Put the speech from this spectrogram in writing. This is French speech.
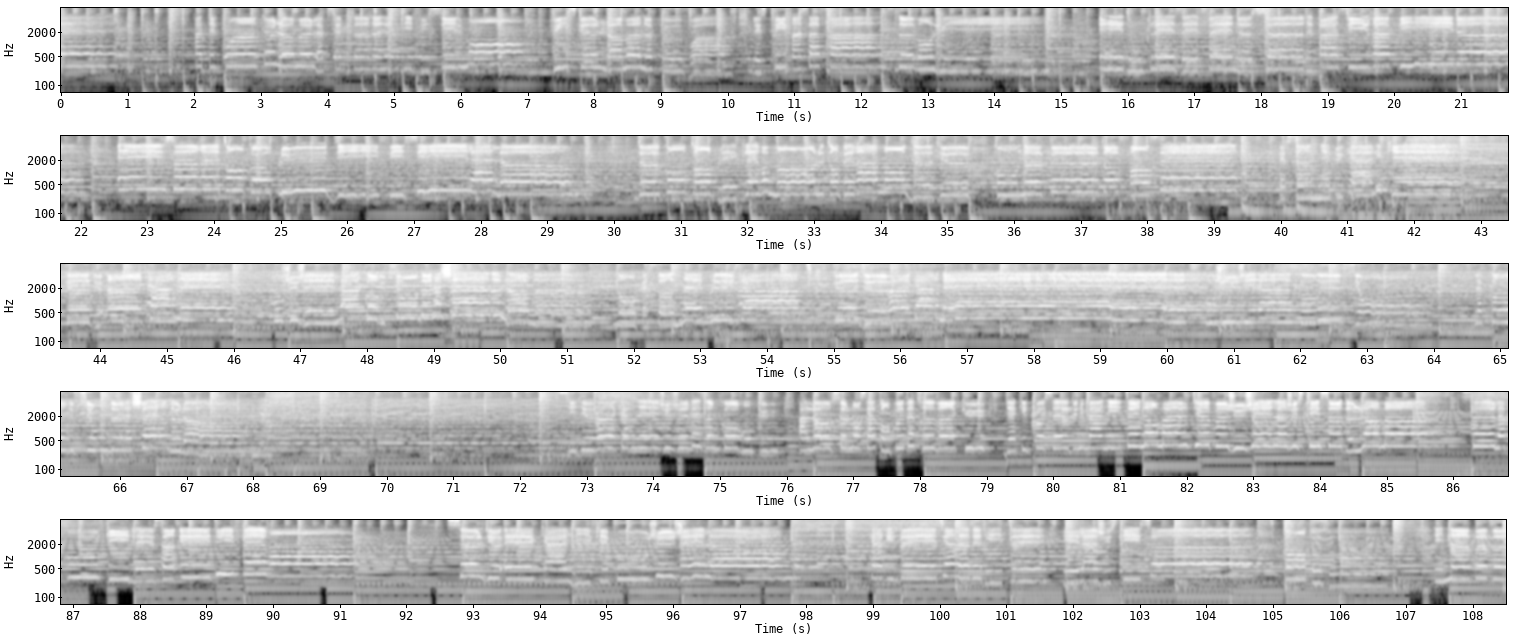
ne peut voir l'esprit face à face devant lui. Et donc les effets ne seraient pas si rapides. Et il serait encore plus difficile à de contempler clairement Si Dieu incarné juge les hommes corrompus, alors seulement Satan peut être vaincu. Bien qu'il possède une humanité normale, Dieu peut juger l'injustice de l'homme. Cela prouve qu'il est saint et ils ne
